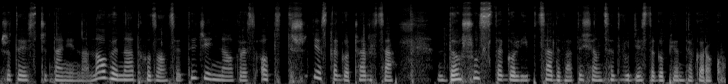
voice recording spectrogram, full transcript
że to jest czytanie na nowy, nadchodzący tydzień, na okres od 30 czerwca do 6 lipca 2025 roku.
